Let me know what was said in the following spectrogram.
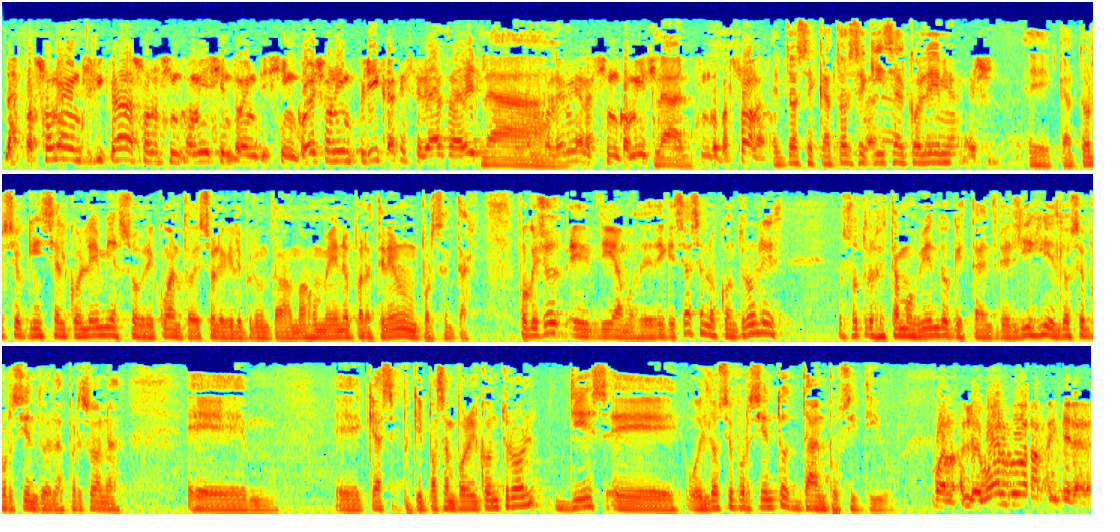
Las personas identificadas son 5.125. Eso no implica que se le haya hecho Claro. la alcoholemia a las 5.125 Claro. personas. Entonces, 14, 15 alcoholemia, eh, 14 o 15 alcoholemias, ¿sobre cuánto? Eso es lo que le preguntaba, más o menos, para tener un porcentaje. Porque yo, eh, digamos, desde que se hacen los controles, nosotros estamos viendo que está entre el 10 y el 12% de las personas eh, eh, que, hace- que pasan por el control, 10 eh, o el 12% dan positivo. Bueno, le vuelvo a reiterar.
